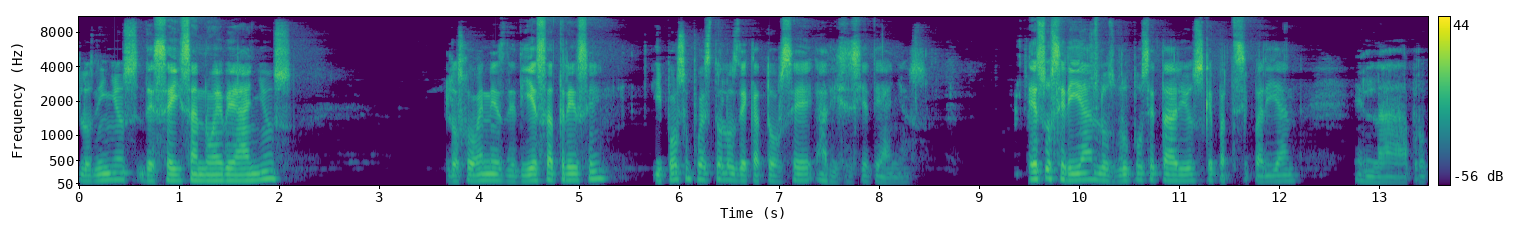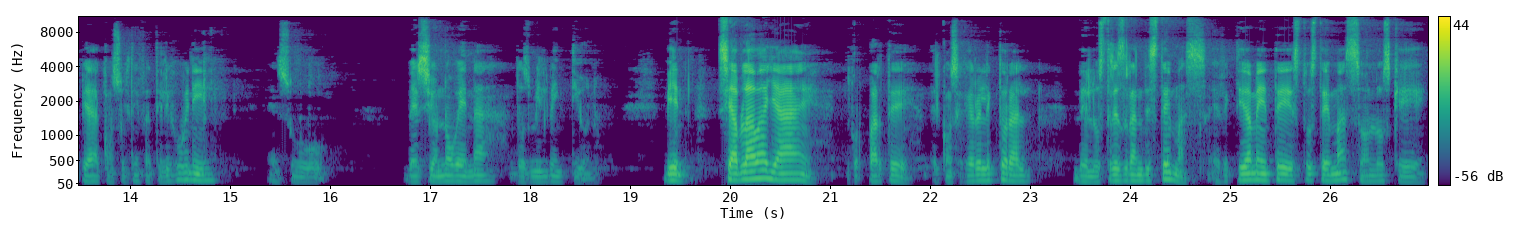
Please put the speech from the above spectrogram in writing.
los niños de 6 a 9 años, los jóvenes de 10 a 13 y por supuesto los de 14 a 17 años. Esos serían los grupos etarios que participarían en la propia consulta infantil y juvenil en su versión novena 2021. Bien, se hablaba ya eh, por parte del consejero electoral de los tres grandes temas. Efectivamente, estos temas son los que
